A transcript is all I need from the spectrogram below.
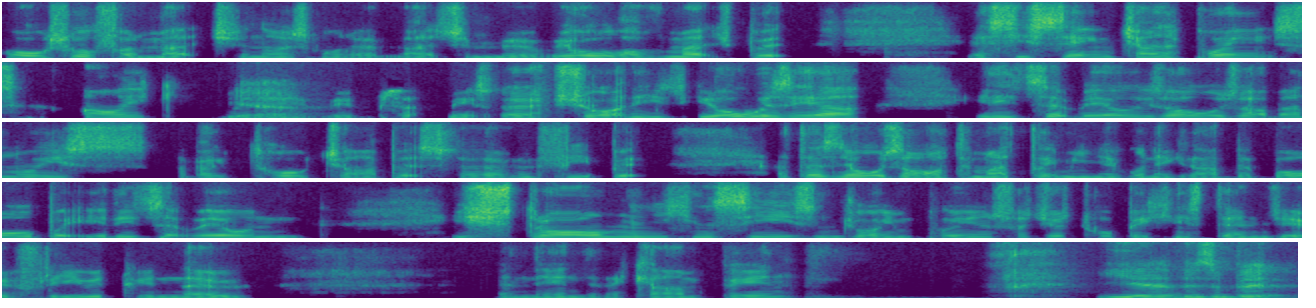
Also for Mitch, you know, I spoke about Mitch, and we, all love Mitch, but it's his second chance points. I like yeah. he, he makes a shot, and he's, he's always there. He leads it well, he's always up. I know he's a big tall chap at seven feet, but it doesn't always automatically mean you're going to grab the ball, but he reads it well, and he's strong, and you can see he's enjoying playing. So I just hope he can stay injury free between now and the end of the campaign. Yeah, there's a bit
